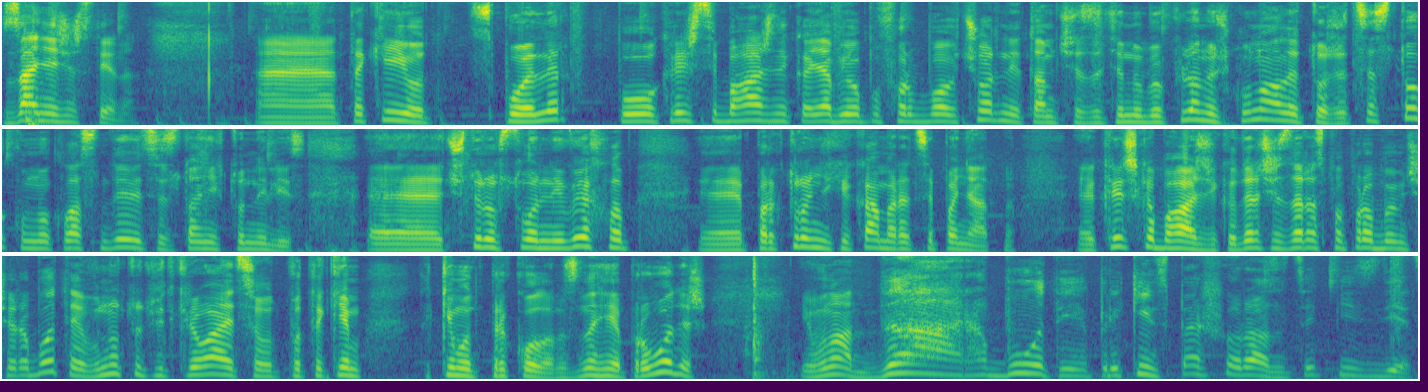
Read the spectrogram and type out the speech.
Задня частина. Е, такий от спойлер по кришці багажника. Я б його пофарбував чорний там чи затягнув би пленочку, ну але теж це сток, воно класно дивиться, сюди ніхто не ліз. Е, чотирьохствольний вихлоп, е, парктроніки, камера, це понятно. Е, кришка багажника. До речі, зараз попробуємо, чи працює. Воно тут відкривається от по таким, таким от приколам. З ноги проводиш, і вона да, працює, прикинь, з першого разу, це піздець.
